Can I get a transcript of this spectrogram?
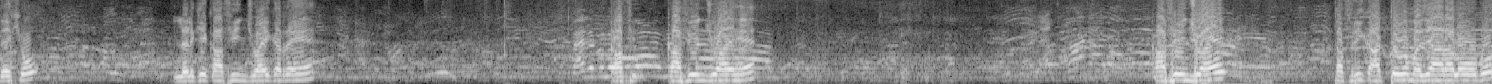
देखो, लड़के काफ़ी इंजॉय कर रहे हैं। काफ़ी काफ़ी इंजॉय है। काफ़ी इंजॉय तफरी काटते हुए मज़े आ रहा लोगों को।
